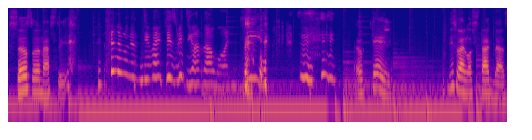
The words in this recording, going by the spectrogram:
So, so nasty. Divine, please read the other one. Okay. This one was tagged as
